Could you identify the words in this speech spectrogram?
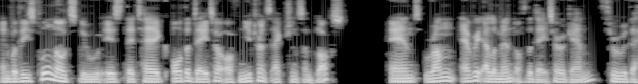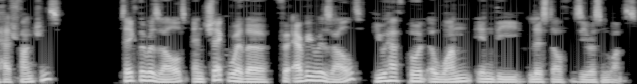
And what these full nodes do is they take all the data of new transactions and blocks and run every element of the data again through the hash functions, take the result and check whether for every result you have put a one in the list of zeros and ones.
